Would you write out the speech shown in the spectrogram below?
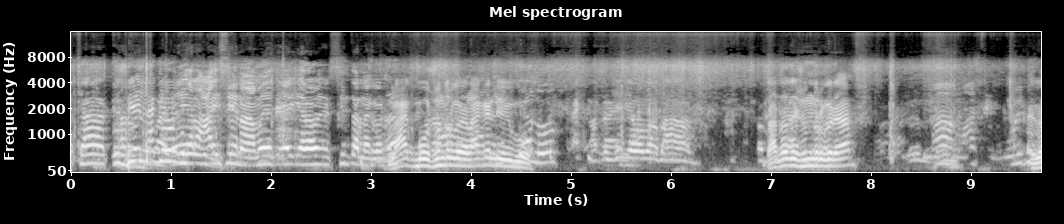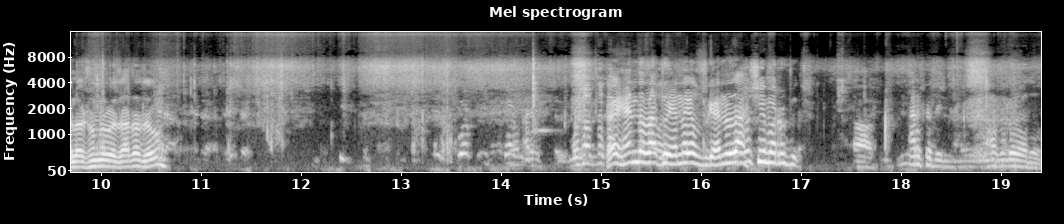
আচ্ছা দিন লাগলে। এরা আইছে না আমি এরা চিন্তা না করো। রাখব সুন্দর করে রাখাইলে হইব দাদা দে সুন্দর করে। এগুলো সুন্দর করে দাদা দাও। এই হেন্দা যা তুই হেন্দা গেছিস হেন্দা যা। আর কদিন আর করে দাও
